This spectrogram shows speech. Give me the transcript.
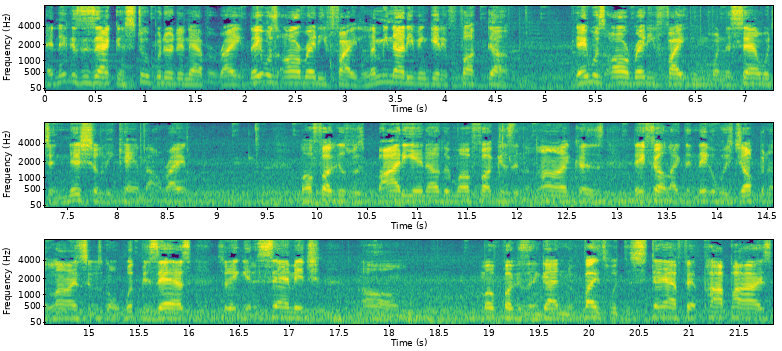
And niggas is acting stupider than ever, right? They was already fighting. Let me not even get it fucked up. They was already fighting when the sandwich initially came out, right? Motherfuckers was bodying other motherfuckers in the line because they felt like the nigga was jumping the line, so he was gonna whip his ass so they get a sandwich. Um, motherfuckers and got into fights with the staff at Popeyes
